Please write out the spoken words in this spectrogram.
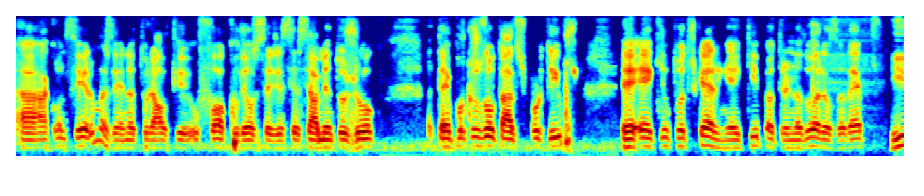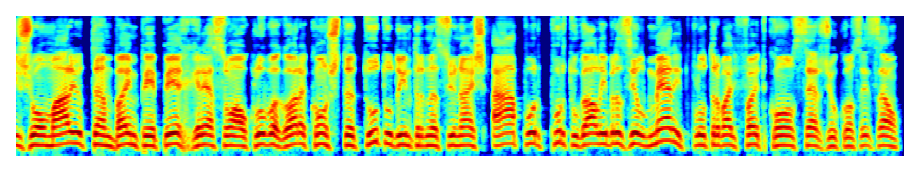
a acontecer, mas é natural que o foco deles seja essencialmente o jogo, até porque os resultados esportivos é, é aquilo que todos querem, é a equipa, é o treinador, é os adeptos. E João Mário, também PP, regressam ao clube agora com estatuto de internacionais A por Portugal e Brasil. Mérito pelo trabalho feito com Sérgio Conceição.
